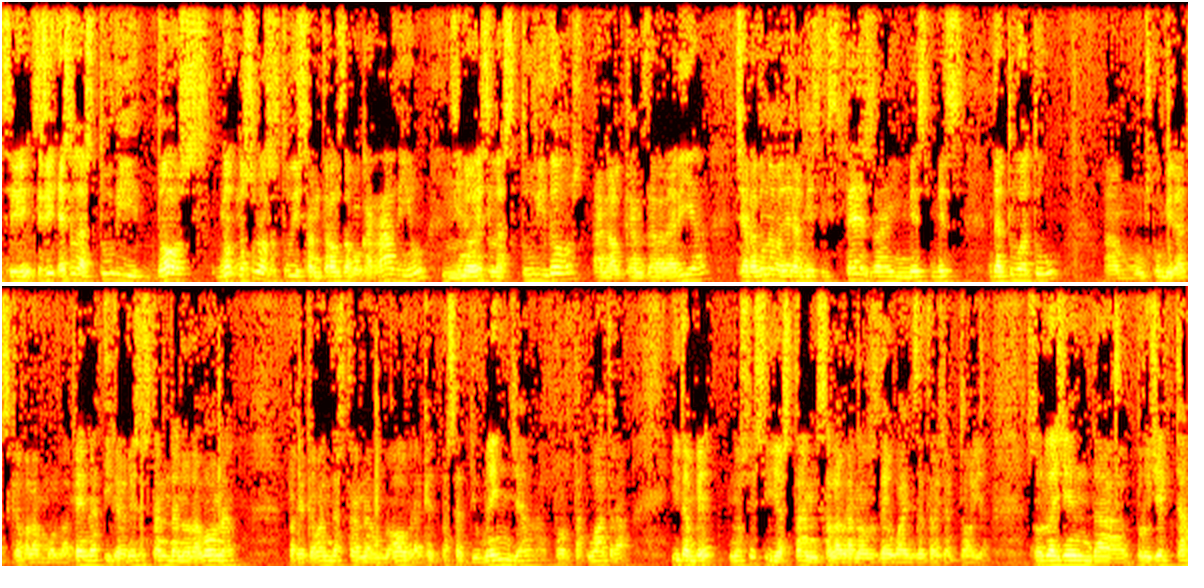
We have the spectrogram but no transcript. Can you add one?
Sí, sí, sí, és l'estudi 2, no, no són els estudis centrals de Boca Ràdio, Mm. sinó és l'estudi 2 en el que ens agradaria xerrar d'una manera més distesa i més, més de tu a tu amb uns convidats que valen molt la pena i que a més estan d'enhorabona perquè acaben d'estrenar una obra aquest passat diumenge a Porta 4 i també, no sé si estan celebrant els 10 anys de trajectòria. Són la gent de Projecte,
